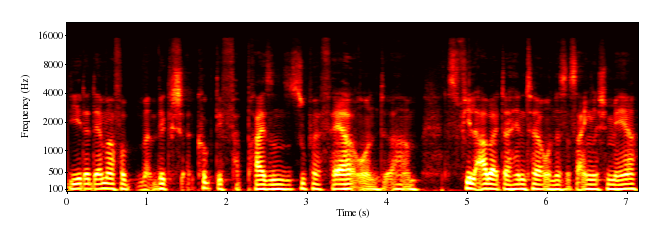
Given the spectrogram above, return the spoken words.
jeder, der mal wirklich guckt, die Preise sind super fair und ähm, das ist viel Arbeit dahinter und es ist eigentlich mehr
